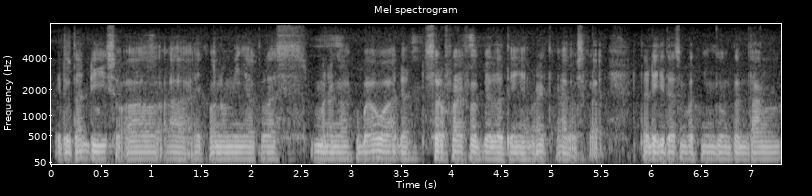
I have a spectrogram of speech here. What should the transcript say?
itu tadi soal uh, ekonominya kelas menengah ke bawah dan survivability-nya mereka. Terus kayak tadi kita sempat nyinggung tentang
